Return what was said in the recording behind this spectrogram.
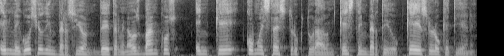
el negocio de inversión de determinados bancos en qué, cómo está estructurado, en qué está invertido, qué es lo que tiene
